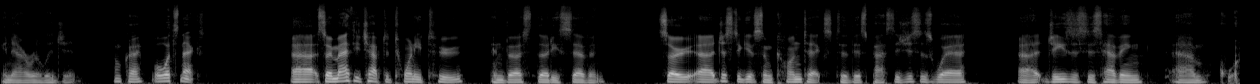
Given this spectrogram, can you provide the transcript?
in our religion. Okay. Well, what's next? Uh, so Matthew chapter 22 and verse 37. So uh, just to give some context to this passage, this is where uh, Jesus is having um, qu-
